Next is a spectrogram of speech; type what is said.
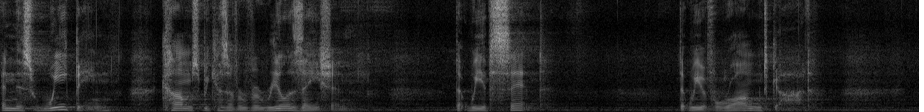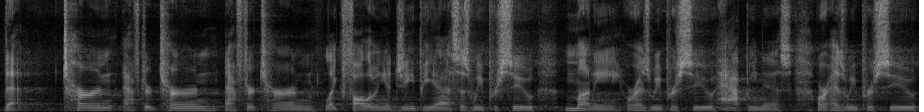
And this weeping comes because of a realization that we have sinned, that we have wronged God, that turn after turn after turn, like following a GPS as we pursue money or as we pursue happiness or as we pursue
